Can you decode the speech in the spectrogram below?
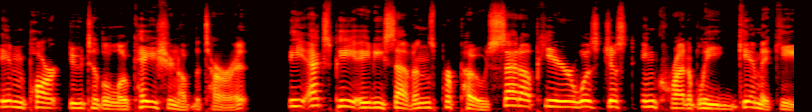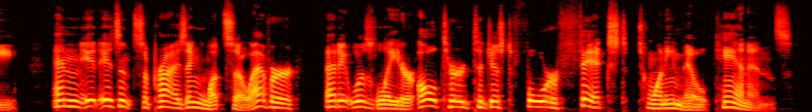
in part due to the location of the turret, the XP-87's proposed setup here was just incredibly gimmicky, and it isn't surprising whatsoever that it was later altered to just four fixed 20mm cannons.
